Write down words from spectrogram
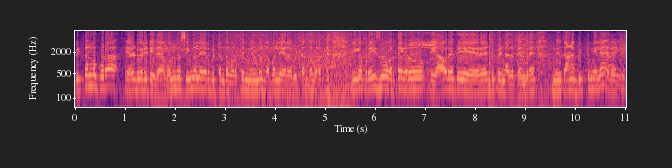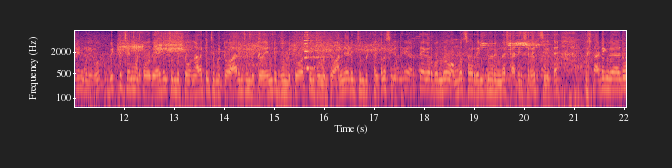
ಬಿಟ್ಟಲ್ಲೂ ಕೂಡ ಎರಡು ವೆರೈಟಿ ಇದೆ. ಒಂದು ಸಿಂಗಲ್ ಲೇಯರ್ ಬಿಟ್ ಅಂತ ಬರುತ್ತೆ ಇನ್ನೊಂದು ಡಬಲ್ ಲೇಯರ್ ಬಿಟ್ ಅಂತ ಬರುತ್ತೆ. ಈಗ ಪ್ರೈಸು ಅರ್ತೆಗರು ಯಾವ ರೀತಿ ರೇಟ್ ಡಿಪೆಂಡ್ ಆಗುತ್ತೆ ಅಂದರೆ ನೀವು ತಾಣ ಬಿಟ್ಟ ಮೇಲೆ ರೇಟ್ ಡಿಪೆಂಡ್ಗಳಿಗೂ ಬಿಟ್ಟು ಚೇಂಜ್ ಮಾಡ್ಕೋಬೋದು. ಎರಡು ಇಂಚಿನ ಬಿಟ್ಟು ನಾಲ್ಕು ಇಂಚಿನ ಬಿಟ್ಟು ಆರು ಇಂಚಿನ ಬಿಟ್ಟು ಎಂಟು ಇಂಚಿನ ಬಿಟ್ಟು ಹತ್ತು ಇಂಚಿನ ಬಿಟ್ಟು ಹನ್ನೆರಡು ಇಂಚಿನ ಬಿಟ್ಟು ತನಕ ಸಿಗುತ್ತೆ. ಅರ್ತೆಗರ್ ಬಂದು ಒಂಬತ್ತು ಸಾವಿರದ ಎಂಟುನೂರಿಂದ ಸ್ಟಾರ್ಟಿಂಗ್ ರೇಟ್ ಸಿಗುತ್ತೆ. ಸ್ಟಾರ್ಟಿಂಗ್ ರೇಟು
